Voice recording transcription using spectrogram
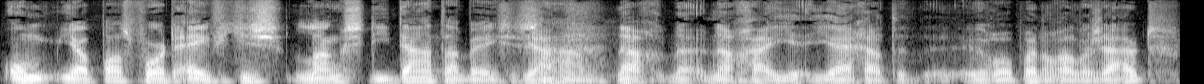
om jouw paspoort eventjes langs die databases ja, te halen. Nou, nou, nou ga je, jij gaat Europa nog alles uit.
